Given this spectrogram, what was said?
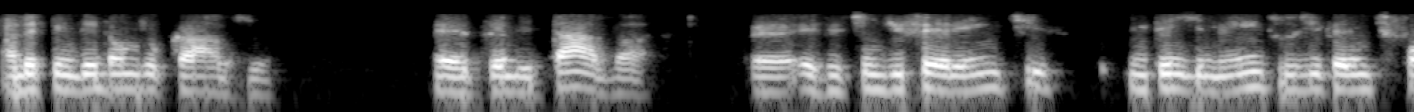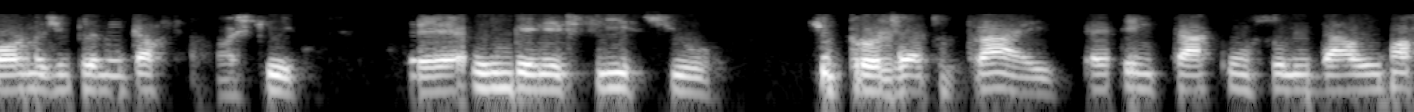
a depender de onde o caso é, tramitava, é, existiam diferentes entendimentos, diferentes formas de implementação. Acho que é, um benefício que o projeto traz é tentar consolidar uma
